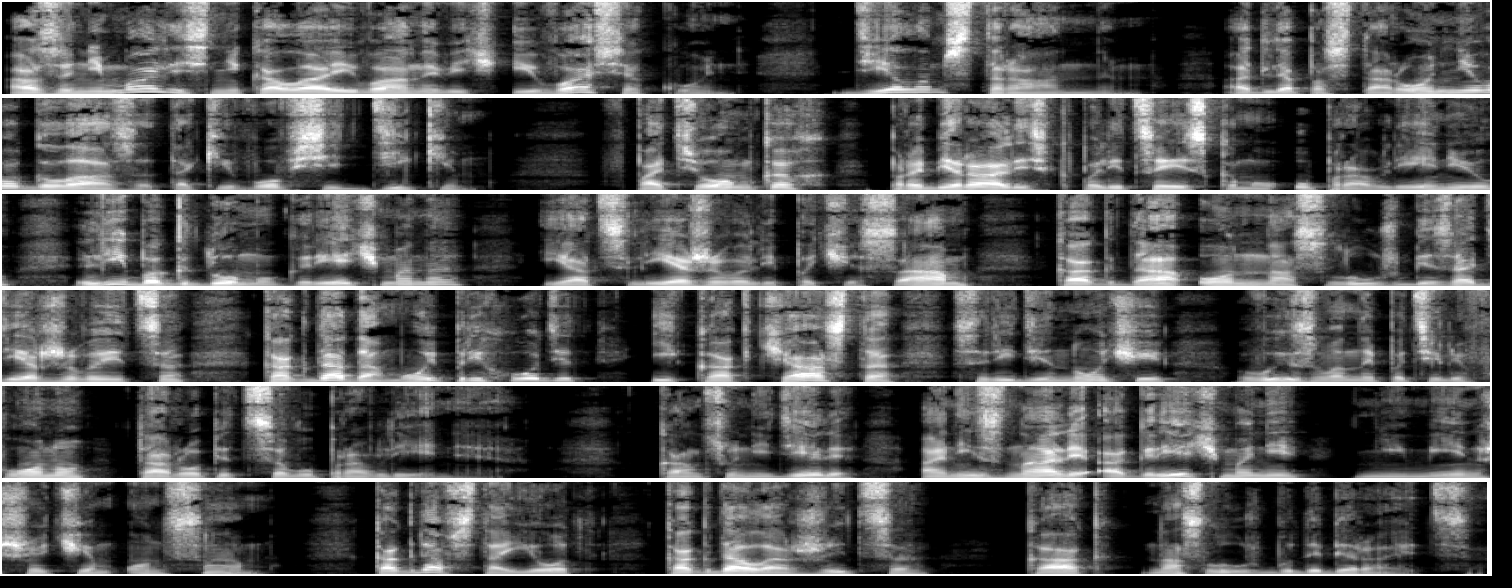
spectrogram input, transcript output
А занимались Николай Иванович и Вася Конь делом странным, а для постороннего глаза так и вовсе диким. В потемках пробирались к полицейскому управлению либо к дому Гречмана и отслеживали по часам, когда он на службе задерживается, когда домой приходит и как часто среди ночи вызванный по телефону торопится в управление. К концу недели они знали о Гречмане не меньше, чем он сам. Когда встает, когда ложится, как на службу добирается.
